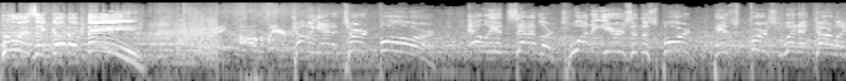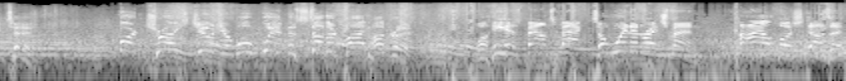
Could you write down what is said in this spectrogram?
Who is it going to be? All clear. Coming out of turn four, Elliott Sadler, 20 years in the sport, his first win at Darlington. Martin Truex Jr. will win the Southern 500. Well, he has bounced back to win in Richmond. Kyle Busch does it.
